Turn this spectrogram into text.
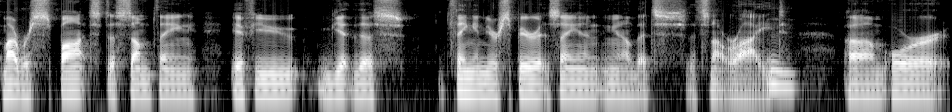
my response to something if you get this thing in your spirit saying you know that's that's not right. Um, or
